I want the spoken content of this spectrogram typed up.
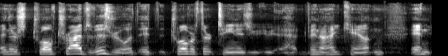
and there's 12 tribes of Israel, it, it, 12 or 13, as you, depending on how you count. And, and,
